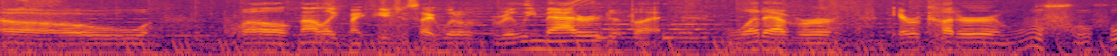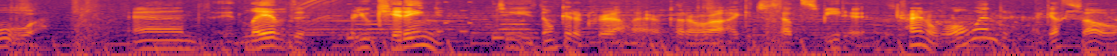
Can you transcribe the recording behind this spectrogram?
Oh, well, not like my future sight would have really mattered, but whatever. Air cutter. Oof, oof, oof. And it lived. Are you kidding? Jeez, don't get a crit on that air cutter or I could just outspeed it. Is it trying to whirlwind? I guess so.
